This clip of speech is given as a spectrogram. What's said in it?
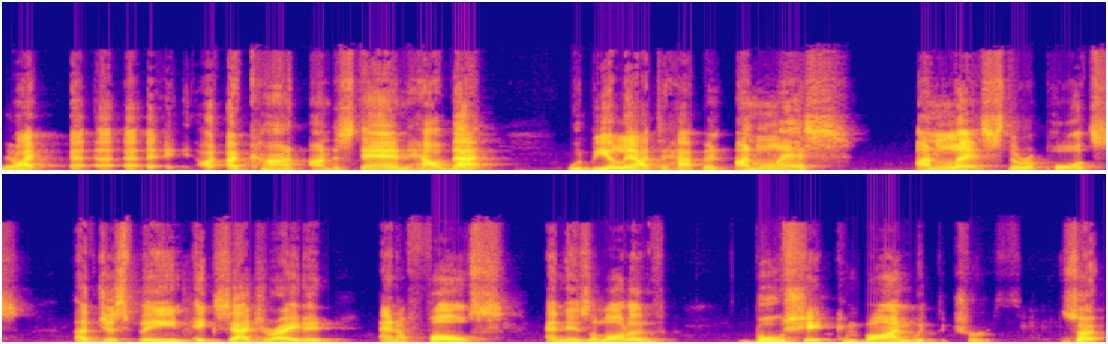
yeah. right? Uh, uh, uh I, I can't understand how that would be allowed to happen unless unless the reports have just been exaggerated and are false, and there's a lot of bullshit combined with the truth. So,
